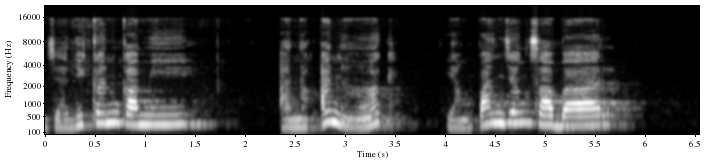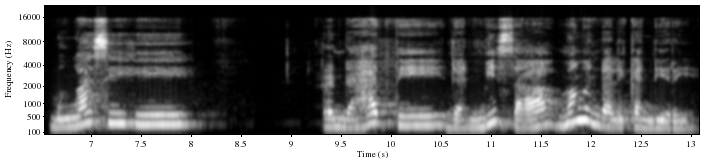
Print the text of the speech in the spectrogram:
jadikan kami anak-anak yang panjang sabar, mengasihi, rendah hati, dan bisa mengendalikan diri.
